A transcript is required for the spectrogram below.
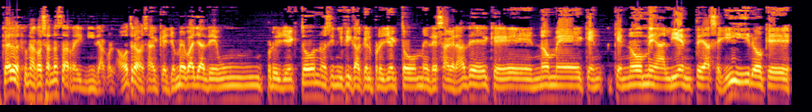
Claro, es que una cosa no está reñida con la otra. O sea, el que yo me vaya de un proyecto no significa que el proyecto me desagrade, que no me, que, no me aliente a seguir o que,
